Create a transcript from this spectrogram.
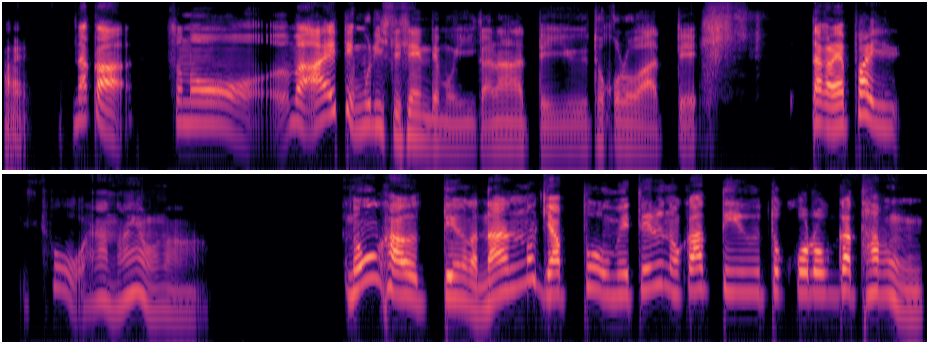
はい。なんか、その、まあ、あえて無理してせんでもいいかなっていうところはあって、だからやっぱり、そうやな、なんやろな。ノウハウっていうのが何のギャップを埋めてるのかっていうところが多分、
